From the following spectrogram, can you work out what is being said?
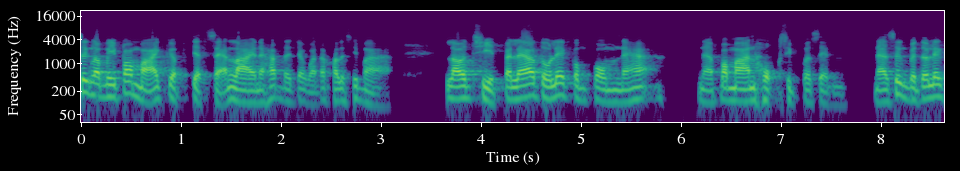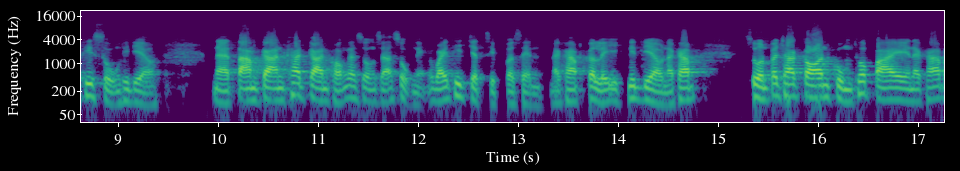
ซึ่งเรามีเป้าหมายเกือบ 7 0 0 0 0 0รายนะครับในจังหวัดนครราชสีมา เราฉีดไปแล้วตัวเลขกลมๆนะฮะนะประมาณ 60%นะซึ่งเป็นตัวเลขที่สูงทีเดียว นะตามการคาดการณ์ของกระทรวงสาธารณสุขเนี่ยไว้ที่ 70%นะครับก็เหลืออีกนิดเดียวนะครับ ส่วนประชากรกลุ่มทั่วไปนะครับ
